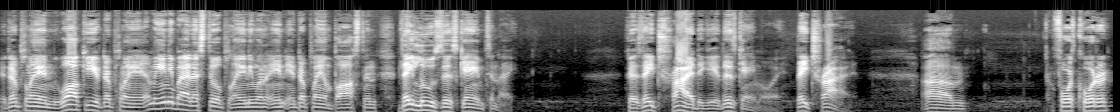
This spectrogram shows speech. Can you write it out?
If they're playing Milwaukee, if they're playing, I mean, anybody that's still playing, anyone, if they're playing Boston, they lose this game tonight. Because they tried to get this game away. They tried. Um, fourth quarter,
